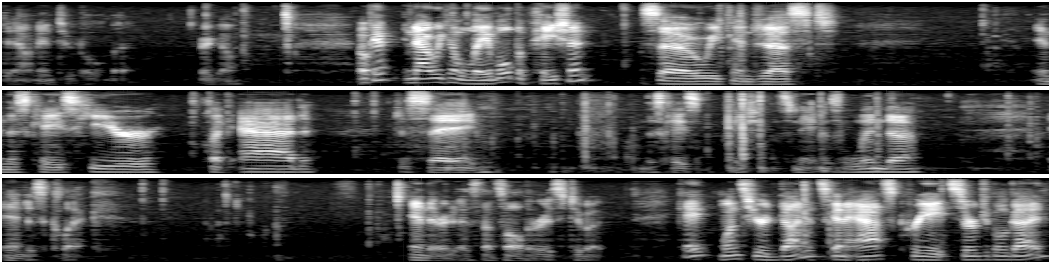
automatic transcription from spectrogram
down into it a little bit. There we go. Okay, now we can label the patient. So we can just, in this case here, click Add, just say, in this case, patient's name is Linda and just click. And there it is. That's all there is to it. Okay, once you're done, it's going to ask Create Surgical Guide.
